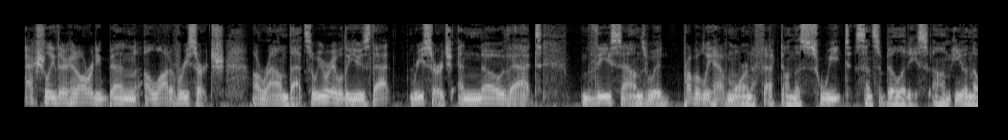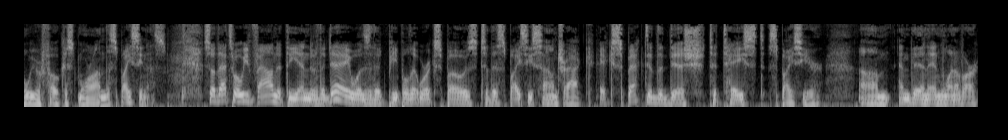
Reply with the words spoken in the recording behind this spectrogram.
actually, there had already been a lot of research around that, so we were able to use that research and know that these sounds would probably have more an effect on the sweet sensibilities, um, even though we were focused more on the spiciness. So that's what we found at the end of the day was that people that were exposed to the spicy soundtrack expected the dish to taste spicier. Um, and then in one of our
